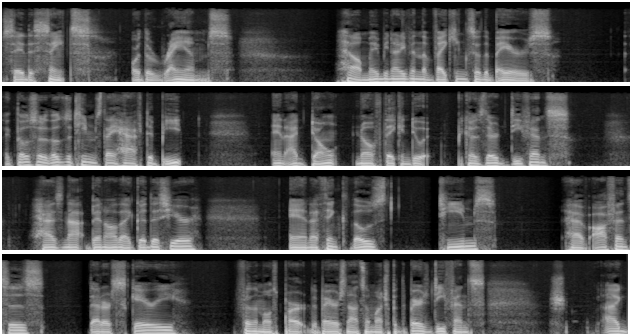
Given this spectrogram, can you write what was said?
say the Saints or the Rams. Hell, maybe not even the Vikings or the Bears. Like those are those are teams they have to beat, and I don't know if they can do it because their defense has not been all that good this year, and I think those teams have offenses that are scary for the most part. The Bears not so much, but the Bears defense, I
